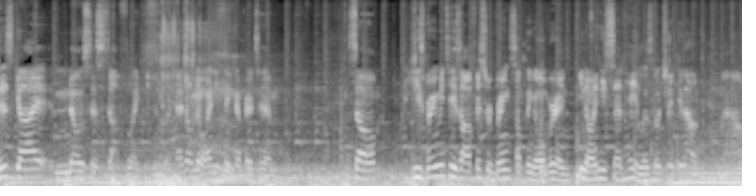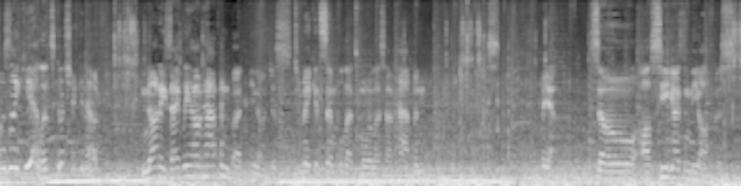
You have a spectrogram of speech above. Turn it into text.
This guy knows his stuff. Like, I don't know anything compared to him. So he's bringing me to his office. We're bringing something over, and you know, he said, "Hey, let's go check it out." And I was like, "Yeah, let's go check it out." Not exactly how it happened, but you know, just to make it simple, that's more or less how it happened. But yeah, so I'll see you guys in the office.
